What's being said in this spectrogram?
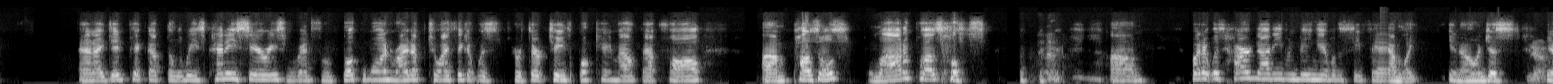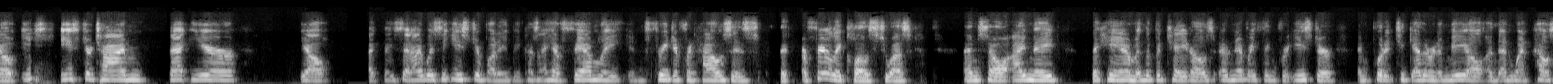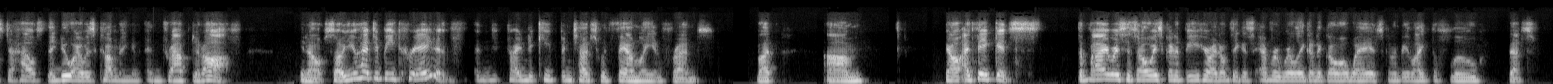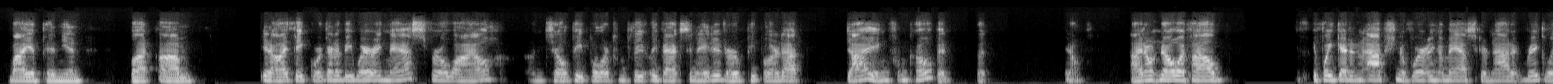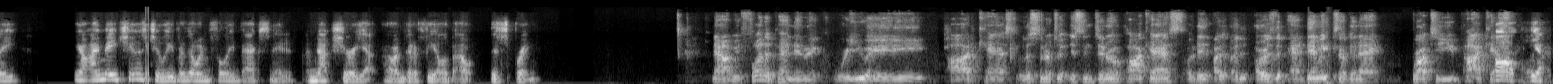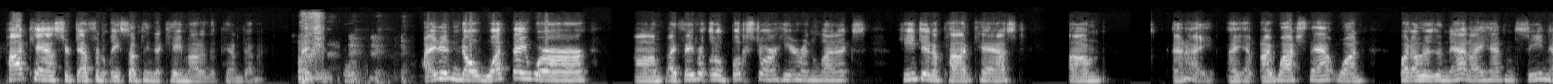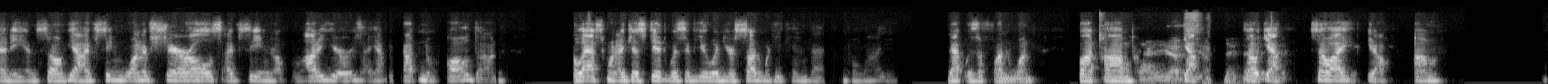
And I did pick up the Louise Penny series and read from book one right up to I think it was her 13th book came out that fall. Um, puzzles, a lot of puzzles. um, but it was hard not even being able to see family, you know, and just, yeah. you know, Easter time that year, you know, like they said, I was the Easter bunny because I have family in three different houses that are fairly close to us. And so I made the ham and the potatoes and everything for Easter and put it together in a meal and then went house to house. They knew I was coming and, and dropped it off, you know, so you had to be creative and trying to keep in touch with family and friends. But, um, you know, I think it's the virus is always going to be here. I don't think it's ever really going to go away. It's going to be like the flu. That's my opinion. But, um, you know, I think we're going to be wearing masks for a while until people are completely vaccinated or people are not dying from COVID. You know, I don't know if I'll, if we get an option of wearing a mask or not at Wrigley, you know, I may choose to, even though I'm fully vaccinated. I'm not sure yet how I'm going to feel about this spring. Now, before the pandemic, were you a podcast listener to just in general podcast, or, did, or, or is the pandemic something that brought to you podcast? Oh, yeah, podcasts are definitely something that came out of the pandemic. I didn't, know, I didn't know what they were. Um, my favorite little bookstore here in Lenox, he did a podcast. Um, and I, I I watched that one. But other than that, I hadn't seen any. And so yeah, I've seen one of Cheryl's. I've seen a lot of yours. I haven't gotten them all done. The last one I just did was of you and your son when he came back from Hawaii. That was a fun one. But um, Oh, yes. yeah. so yeah, so I, you know, um,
